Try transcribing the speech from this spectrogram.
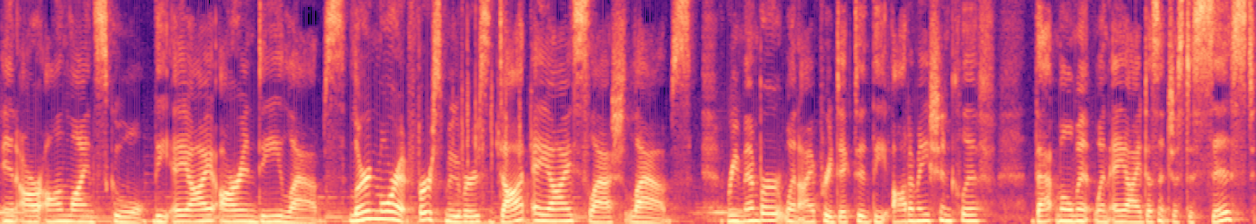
in our online school, the AI R&D Labs. Learn more at firstmovers.ai/labs. Remember when I predicted the automation cliff? That moment when AI doesn't just assist,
